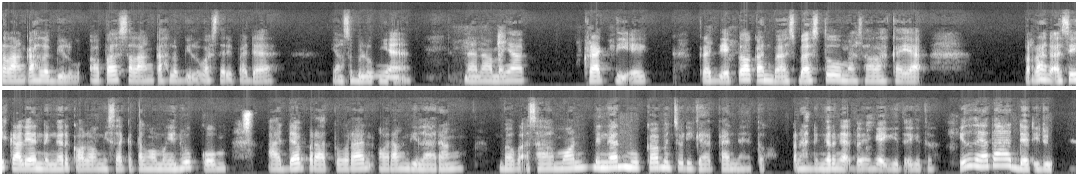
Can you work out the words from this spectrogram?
selangkah lebih lu, apa selangkah lebih luas daripada yang sebelumnya. Nah, namanya crack the egg. Egg tuh akan bahas-bahas tuh masalah kayak pernah nggak sih kalian dengar kalau misal kita ngomongin hukum ada peraturan orang dilarang bawa salmon dengan muka mencurigakan nah itu pernah denger nggak tuh yang kayak gitu gitu itu ternyata ada di dunia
